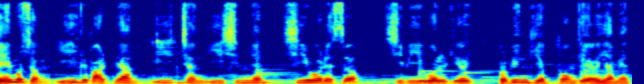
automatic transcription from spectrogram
재무성 2일 발표한 2020년 10월에서 12월기의 법인기업 통계에 의하면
